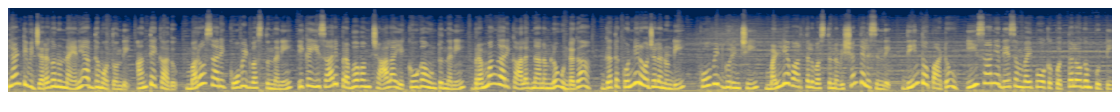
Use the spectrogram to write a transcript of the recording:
ఇలాంటివి జరగనున్నాయని అర్థమవుతోంది. అంతేకాదు మరోసారి కోవిడ్ వస్తుందని ఇక ఈసారి ప్రభావం చాలా ఎక్కువగా ఉంటుందని బ్రహ్మంగారి కాలజ్ఞానంలో ఉండగా గత కొన్ని రోజుల నుండి కోవిడ్ గురించి మళ్ళీ వార్తలు వస్తున్న విషయం తెలిసిందే. దీంతో పాటు ఈశాన్య దేశం వైపు ఒక కొత్త లోగం పుట్టి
